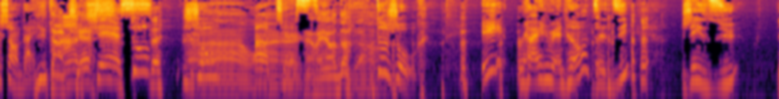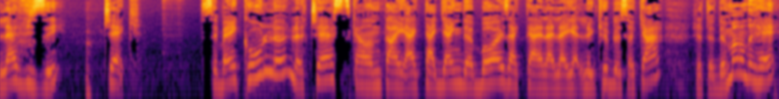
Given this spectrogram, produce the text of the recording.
chandail. Il est en, En chess. chess. Toujours Ah, ouais. en chess. Ah. Toujours. Et Ryan Reynolds a dit, j'ai dû l'aviser. Check. C'est bien cool, là, le chess, quand t'es avec ta gang de boys, avec ta- la- la- le club de soccer. Je te demanderais,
